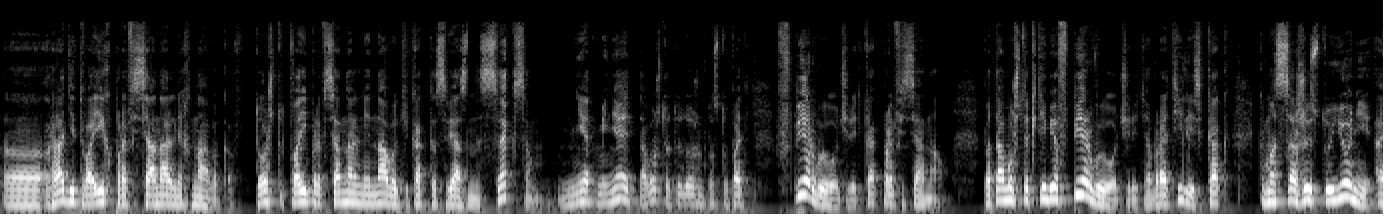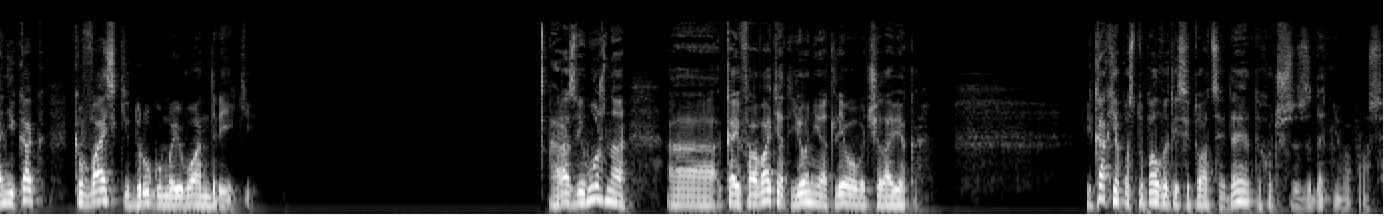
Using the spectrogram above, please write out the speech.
Э, ради твоих профессиональных навыков. То, что твои профессиональные навыки как-то связаны с сексом, не отменяет того, что ты должен поступать в первую очередь как профессионал. Потому что к тебе в первую очередь обратились как к массажисту Йони, а не как к Ваське, другу моего Андрейки. А разве можно э, кайфовать от Йони от левого человека? И как я поступал в этой ситуации? Да, ты хочешь задать мне вопрос?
